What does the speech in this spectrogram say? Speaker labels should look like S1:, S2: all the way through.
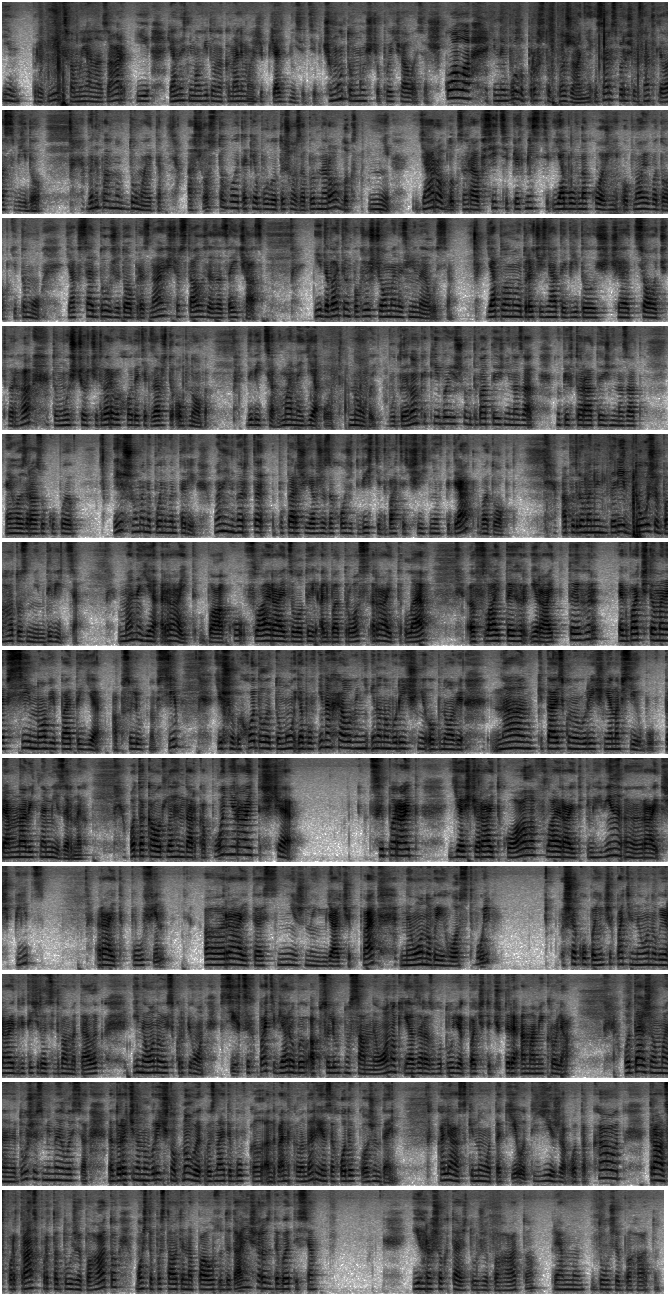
S1: Всім привіт! З вами я Назар, і я не знімав відео на каналі майже 5 місяців. Чому? Тому що почалася школа і не було просто бажання. І зараз вирішив зняти для вас відео. Ви, напевно, думаєте, а що з тобою таке було? Ти що, забив на Roblox? Ні. Я Roblox заграв всі ці 5 місяців, я був на кожній обнові в Адопті, тому я все дуже добре знаю, що сталося за цей час. І давайте вам покажу, що в мене змінилося. Я планую, до речі, зняти відео ще цього четверга, тому що в четвер виходить, як завжди, обнова. Дивіться, в мене є от новий будинок, який вийшов два тижні назад, ну півтора тижні назад. Я його зразу купив. І що в мене по інвентарі? У мене інвентар, по-перше, я вже заходжу 226 днів підряд в Adopt. А по-друге, в мене інвентарі дуже багато змін. Дивіться. У мене є райд Баку, флай-райд Золотий Альбатрос, райд Лев, флай Тигр і райд Тигр. Як бачите, у мене всі нові пети є. Абсолютно всі. Ті, що виходили, тому я був і на Хеллоуіні, і на новорічній обнові, на китайську новорічній, я на всіх був, прям навіть на мізерних. Отака от легендарка Поні Райд, ще Ципа Райд, є ще Райд Коала, Флай Райд Пінгвін, е, Райд Шпіц, Райд Пуфін, е, Райд е, Сніжний м'ячик Пет, Неоновий Гоствульф, ще купа інших петів, Неоновий Райд 2022 Метелик і Неоновий Скорпіон. Всіх цих петів я робив абсолютно сам неонок, і я зараз готую, як бачите, 4 амамі кроля. Одежа в мене не дуже змінилася. До речі, на новорічну обнову, як ви знаєте, був адвент-календар, я заходив кожен день. Коляски, ну отакі от, їжа отака от. Транспорт, транспорта дуже багато. Можете поставити на паузу детальніше роздивитися. Іграшок теж дуже багато. Прям ну, дуже багато.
